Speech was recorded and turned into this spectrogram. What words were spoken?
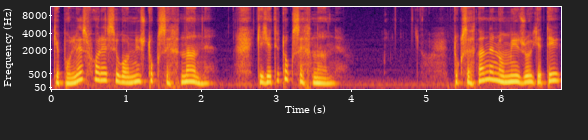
Και πολλές φορές οι γονείς το ξεχνάνε. Και γιατί το ξεχνάνε; Το ξεχνάνε νομίζω γιατί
